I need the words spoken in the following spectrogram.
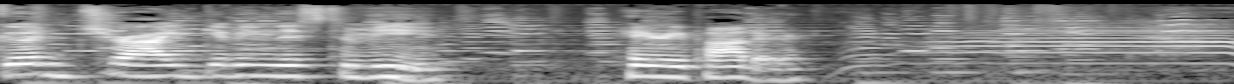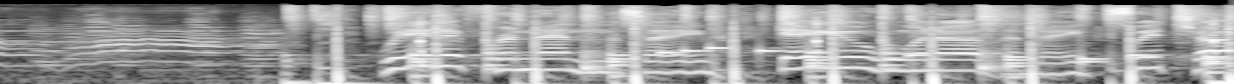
Good try giving this to me. Harry Potter. We're different and the same. Gave you another name. Switch up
